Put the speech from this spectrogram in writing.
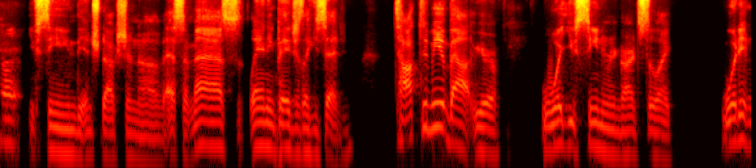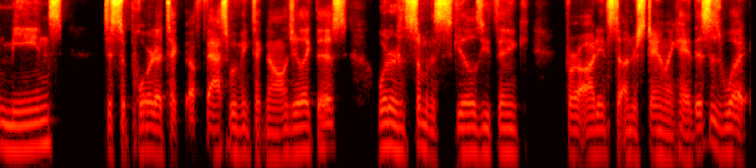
Right. You've seen the introduction of SMS, landing pages, like you said. Talk to me about your what you've seen in regards to like what it means to support a, tech, a fast moving technology like this. What are some of the skills you think for our audience to understand? Like, hey, this is what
